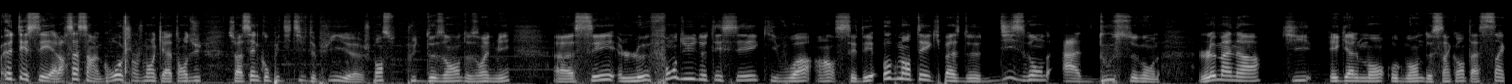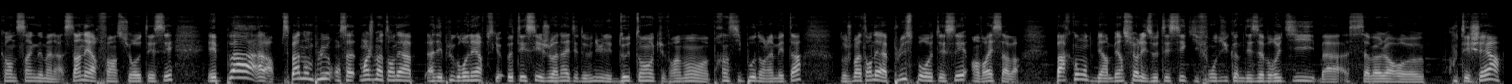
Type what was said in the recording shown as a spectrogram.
ETC, alors ça c'est un gros changement qui est attendu sur la scène compétitive depuis euh, je pense plus de 2 ans, 2 ans et demi. Euh, C'est le fondu d'ETC qui voit un CD augmenter qui passe de 10 secondes à 12 secondes. Le mana qui également augmente de 50 à 55 de mana. C'est un nerf hein, sur ETC et pas, alors c'est pas non plus, moi je m'attendais à, des plus gros nerfs parce que ETC et Johanna étaient devenus les deux tanks vraiment euh, principaux dans la méta, donc je m'attendais à plus pour ETC, en vrai ça va. Par contre, bien, bien sûr les ETC qui fondent comme des abrutis, bah ça va leur euh, coûter cher.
